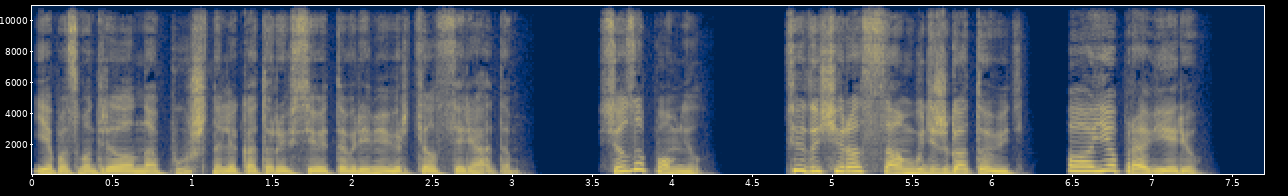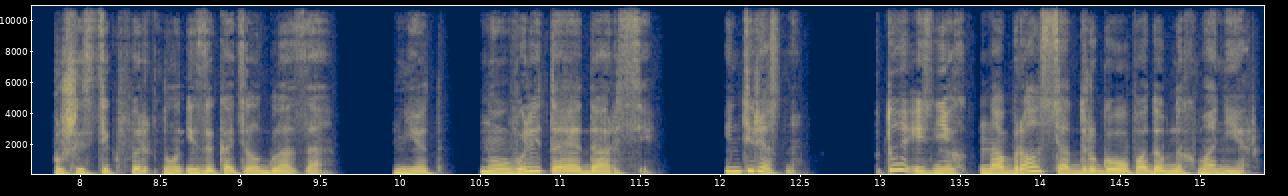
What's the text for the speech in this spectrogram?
Я посмотрела на Пушнеля, который все это время вертелся рядом. Все запомнил? В следующий раз сам будешь готовить, а я проверю». Пушистик фыркнул и закатил глаза. «Нет, ну, вылетая Дарси. Интересно, кто из них набрался от другого подобных манер?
